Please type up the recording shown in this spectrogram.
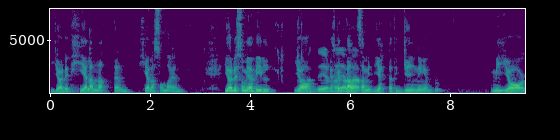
Gör det hela natten, hela sommaren. Gör det som jag vill. Ja, Ja, jag ska jävla- dansa mitt hjärta till gryningen. Men jag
